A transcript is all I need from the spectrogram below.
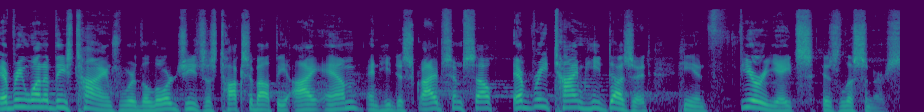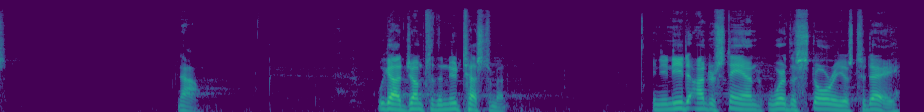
every one of these times where the Lord Jesus talks about the I am and he describes himself, every time he does it, he infuriates his listeners. Now, we got to jump to the New Testament. And you need to understand where the story is today.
